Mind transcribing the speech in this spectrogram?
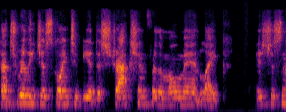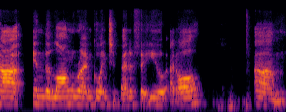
that's really just going to be a distraction for the moment. Like it's just not in the long run going to benefit you at all. Um,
